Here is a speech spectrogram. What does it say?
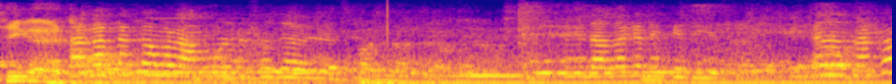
ঠিক আছে টাকা টাকা আমার আঙুলটা সোজা হয়ে গেছে তুমি দাদাকে ডেকে দিয়েছ দাদা টাকা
